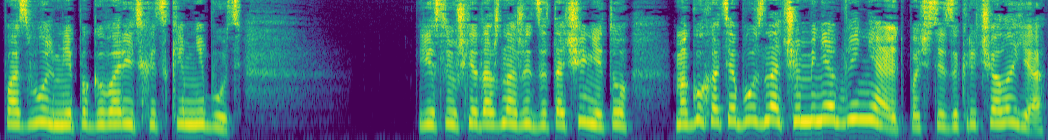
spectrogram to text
«Позволь мне поговорить хоть с кем-нибудь. Если уж я должна жить в заточении, то могу хотя бы узнать, чем меня обвиняют», — почти закричала я.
